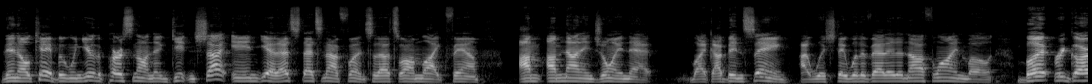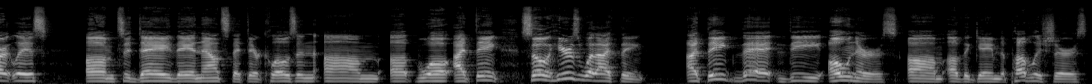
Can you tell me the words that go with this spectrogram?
then okay. But when you're the person on the getting shot end, yeah, that's that's not fun. So that's why I'm like, fam, I'm I'm not enjoying that like I've been saying, I wish they would have added an offline mode. But regardless, um today they announced that they're closing um up well, I think so here's what I think. I think that the owners um of the game, the publishers,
